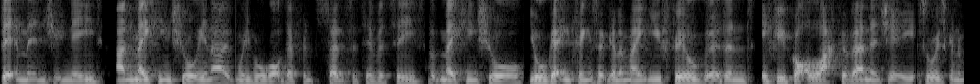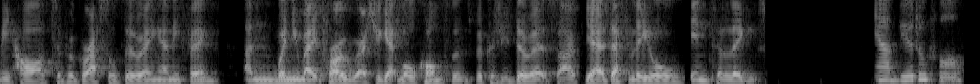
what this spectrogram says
vitamins you need and making sure, you know, we've all got different sensitivities, but making sure you're getting things that are going to make you feel good. And if you've got a lack of energy, it's always going to be hard to progress or doing anything. And when you make progress, you get more confidence because you do it. So yeah, definitely all interlinked. Yeah, beautiful.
